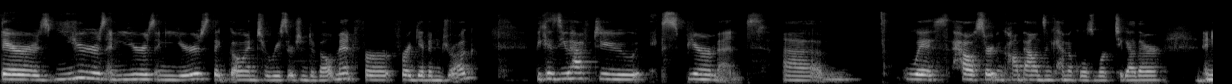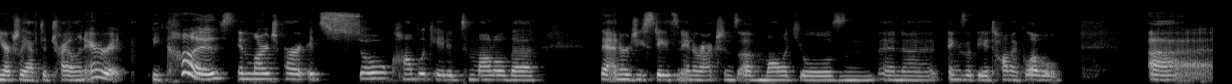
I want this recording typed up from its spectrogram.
there's years and years and years that go into research and development for, for a given drug because you have to experiment um, with how certain compounds and chemicals work together. And you actually have to trial and error it because, in large part, it's so complicated to model the, the energy states and interactions of molecules and, and uh, things at the atomic level. Uh,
